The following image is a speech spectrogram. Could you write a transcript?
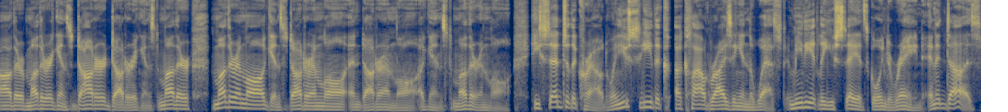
father, mother against daughter, daughter against mother, mother in law against daughter in law, and daughter in law against mother in law. He said to the crowd, When you see the, a cloud rising in the west, immediately you say it's going to rain, and it does.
